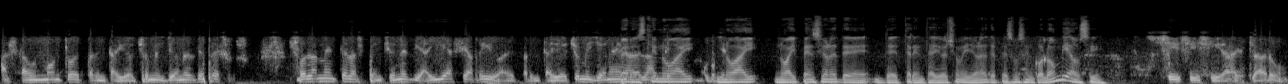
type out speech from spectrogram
hasta un monto de 38 millones de pesos. Solamente las pensiones de ahí hacia arriba, de 38 millones en Pero es que no hay, adelante, no hay, no hay pensiones de, de 38 millones de pesos en Colombia, ¿o sí? Sí, sí, sí, hay, claro,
